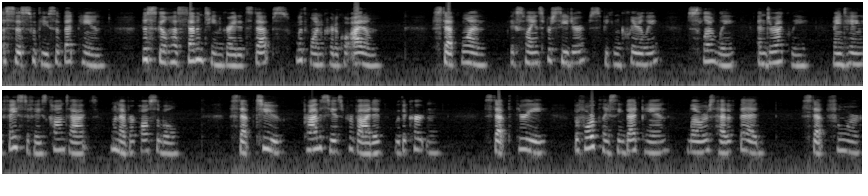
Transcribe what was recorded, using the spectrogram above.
assists with use of bedpan. This skill has 17 graded steps with one critical item. Step 1. Explains procedure, speaking clearly, slowly, and directly, maintaining face-to-face contact whenever possible. Step 2. Privacy is provided with a curtain. Step 3. Before placing bedpan, lowers head of bed. Step 4.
